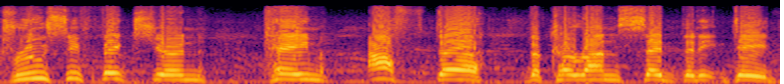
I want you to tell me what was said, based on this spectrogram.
crucifixion came after the Quran said that it did.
